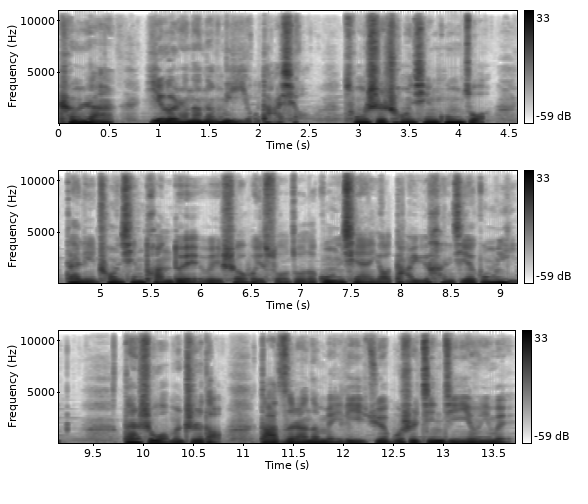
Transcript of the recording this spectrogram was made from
诚然，一个人的能力有大小，从事创新工作，带领创新团队为社会所做的贡献要大于焊接工艺。但是我们知道，大自然的美丽绝不是仅仅因为，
